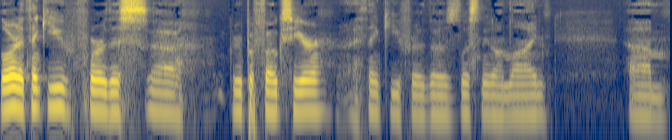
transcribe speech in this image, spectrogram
Lord, I thank you for this uh, group of folks here. I thank you for those listening online. Um,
